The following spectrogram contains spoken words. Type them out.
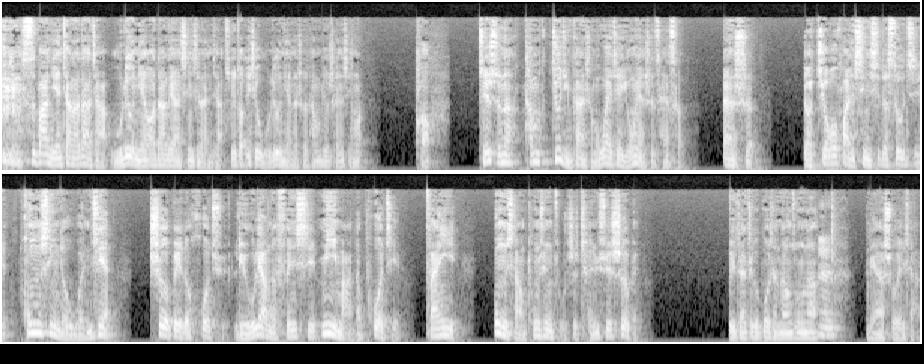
四八年加拿大加，五六年澳大利亚、新西兰加，所以到一九五六年的时候，他们就成型了。好，其实呢，他们究竟干什么？外界永远是猜测，但是要交换信息的搜集、通信的文件、设备的获取、流量的分析、密码的破解、翻译、共享通讯组织、程序设备。所以在这个过程当中呢，嗯，跟大家说一下，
